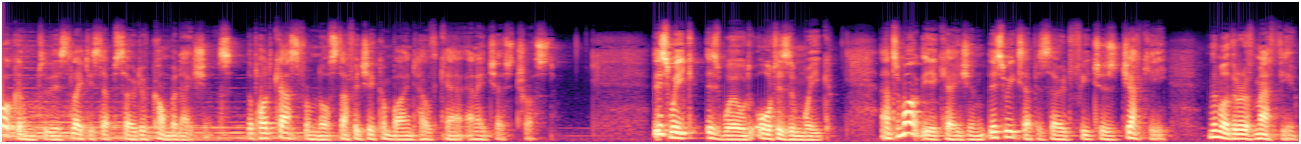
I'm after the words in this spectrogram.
Welcome to this latest episode of Combinations, the podcast from North Staffordshire Combined Healthcare NHS Trust. This week is World Autism Week, and to mark the occasion, this week's episode features Jackie, the mother of Matthew.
